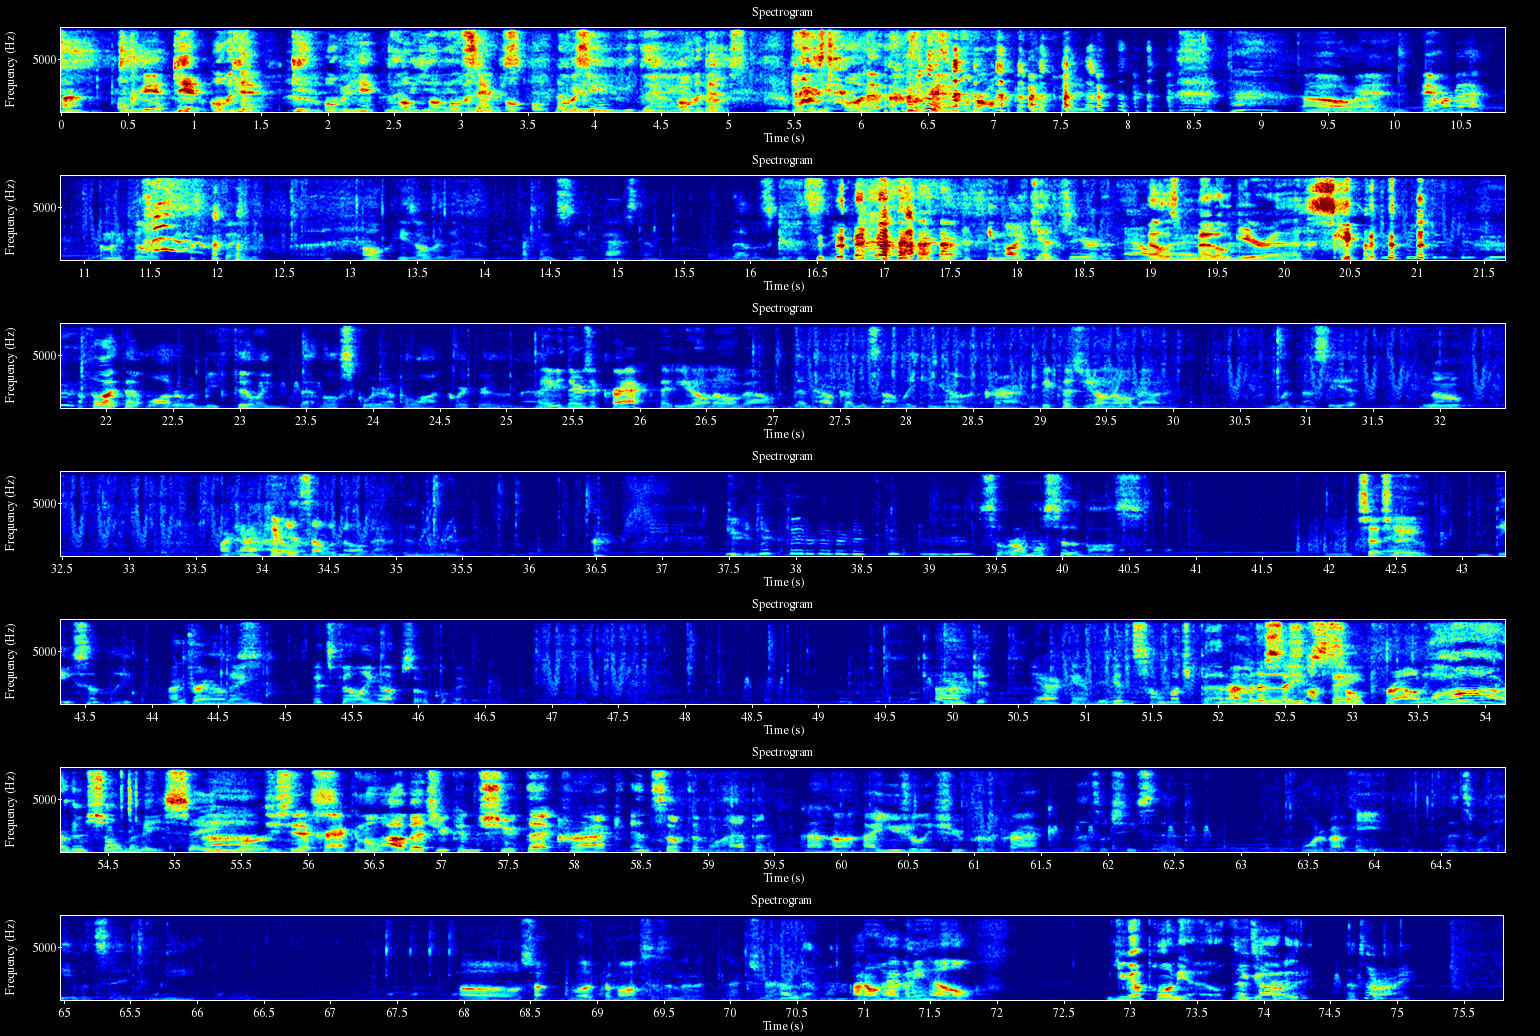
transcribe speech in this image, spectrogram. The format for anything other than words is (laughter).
Ah, over here. Get it, Over there. get it. Over here. Let O- me get o- in over there. service. O- o- Let me Over here. you there. Over there. Over here. (laughs) Over here. Over there. Oh man. And we're back. I'm gonna kill this thing. Oh, he's over there now. I can sneak past him. That was good. (laughs) Sneak. he might catch you in an hour. That was and a half. Metal Gear esque. (laughs) I feel like that water would be filling that little square up a lot quicker than that. Maybe there's a crack that you don't know about Then how come it's not leaking out of the crack? because you don't know about it. Wouldn't I see it? no. Why can't Yeah, I kill guess him? I would know about it then. wouldn't I? You can do it. So we're almost to the boss. You Says who? Decently. I'm drowning. It's filling up so quick. Can Ah. make it? Yeah, I can. You're getting so much better. I'm gonna this. save I'm so proud of you. Why are there so many savers? (gasps) Did you see that crack in the wall? I bet you can shoot that crack and something will happen. Uh huh. I usually shoot for the crack. That's what she said. What about he? That's what he would say to me. Oh, so, look, the boss is in the next How room. did that one? I don't have any health. You got plenty of health. That's you got all it. That's all right.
